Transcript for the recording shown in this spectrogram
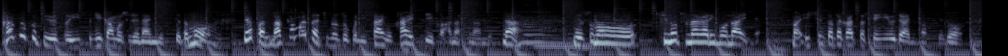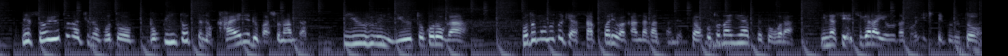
家族というと言い過ぎかもしれないんですけども、やっぱ仲間たちのところに最後帰っていく話なんですが、でその血のつながりもないね、まあ、一緒に戦った戦友でありますけどでそういう人たちのことを僕にとっての帰れる場所なんだっていうふうに言うところが子供の時はさっぱり分かんなかったんですが大人になってこうほらみんな世知辛い世の中を生きてくると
